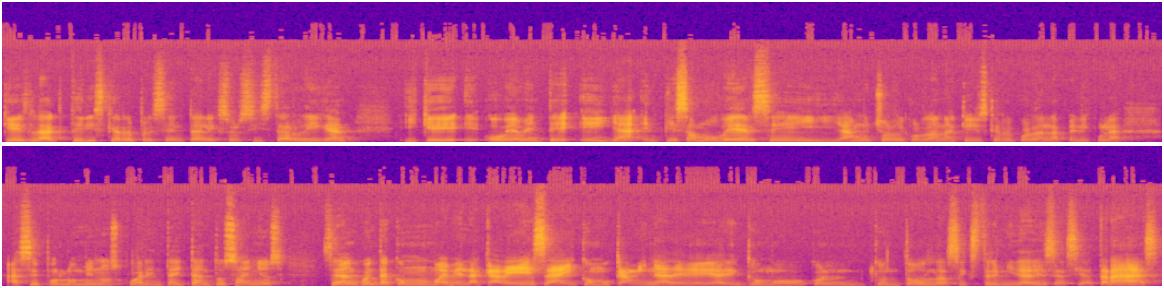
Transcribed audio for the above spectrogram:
que es la actriz que representa al exorcista Regan y que eh, obviamente ella empieza a moverse y ya muchos recordan, aquellos que recuerdan la película hace por lo menos cuarenta y tantos años, se dan cuenta cómo mueve la cabeza y cómo camina de, eh, como con, con todas las extremidades hacia atrás.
